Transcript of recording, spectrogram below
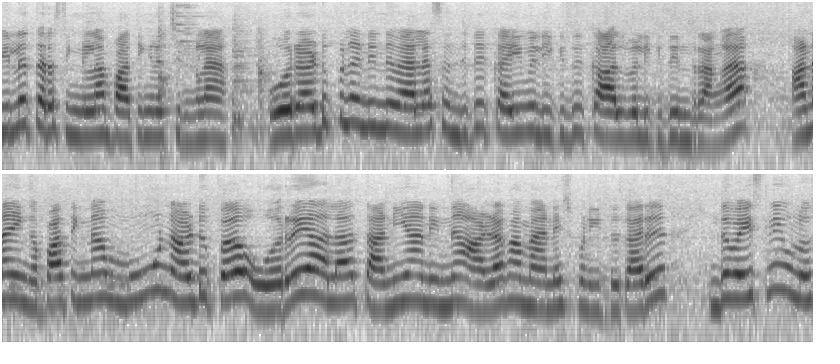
வில்லத்தரசிங்கெல்லாம் பார்த்தீங்கன்னு வச்சுங்களேன் ஒரு அடுப்பில் நின்று வேலை செஞ்சுட்டு கை வலிக்குது கால் வலிக்குதுன்றாங்க. ஆனால் இங்கே பார்த்தீங்கன்னா மூணு அடுப்பை ஒரே ஆளாக தனியாக நின்று அழகாக மேனேஜ் பண்ணிட்டு இருக்காரு இந்த வயசுலேயும் இவ்வளோ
